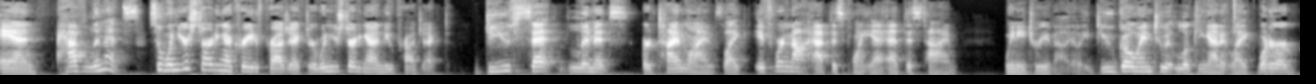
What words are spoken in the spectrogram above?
and have limits. So when you're starting a creative project or when you're starting on a new project, do you set limits or timelines? Like if we're not at this point yet at this time, we need to reevaluate. Do you go into it looking at it like what are our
